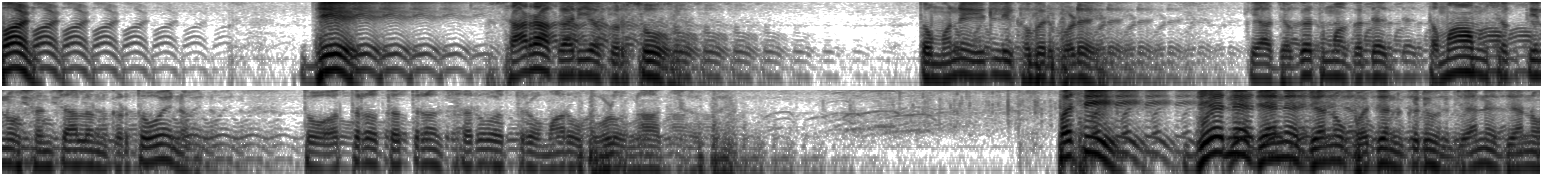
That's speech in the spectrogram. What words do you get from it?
પણ જે સારા કાર્ય કરશો, તો મને એટલી ખબર પડે કે આ જગતમાં કદાચ તમામ શક્તિનું સંચાલન કરતો હોય ને તો અત્ર તત્ર સર્વત્ર મારો ભોળો નાથ છે પછી જેને જેને જેનું ભજન કર્યું જેને જેનો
